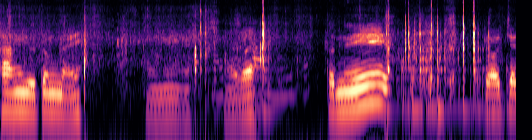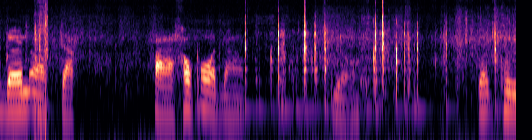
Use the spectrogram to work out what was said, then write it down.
ทางอยู่ตรงไหนตรงนี้ไงเอาไว้ตอนนี้เราจะเดินออกจากป่าข้าวโพดนะครับ เดี๋ยวจะถึง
